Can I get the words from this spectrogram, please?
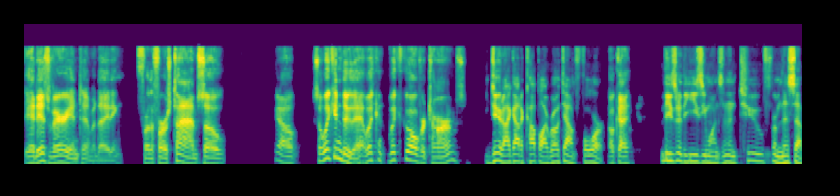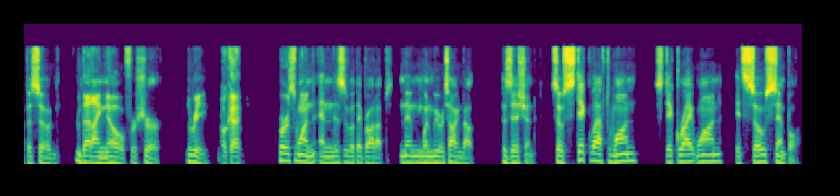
It is very intimidating for the first time. So, you know, so we can do that. We can we can go over terms. Dude, I got a couple. I wrote down four. Okay. These are the easy ones, and then two from this episode that I know for sure. Three. Okay. First one, and this is what they brought up. And then when we were talking about position. So stick left one, stick right one. It's so simple.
